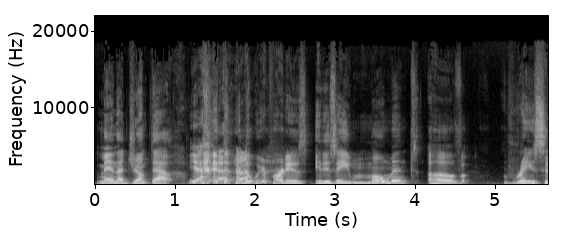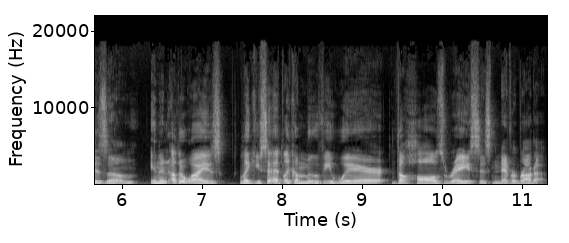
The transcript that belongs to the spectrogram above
man that jumped out. yeah and the weird part is, it is a moment of racism in an otherwise, like you said, like a movie where the Hall's race is never brought up.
